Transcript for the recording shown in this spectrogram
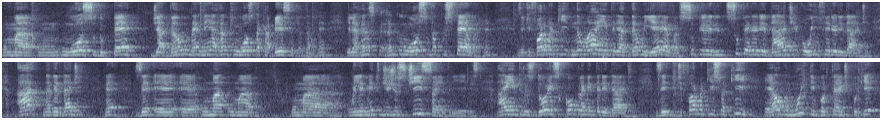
uma, um, um, osso do pé de Adão, né? nem arranca um osso da cabeça de Adão, né? ele arranca, arranca um osso da costela. Né? Dizer, de forma que não há entre Adão e Eva superioridade ou inferioridade. Há, na verdade, né, dizer, é, é uma, uma, uma, um elemento de justiça entre eles. Há entre os dois complementaridade. Dizer, de forma que isso aqui é algo muito importante, porque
